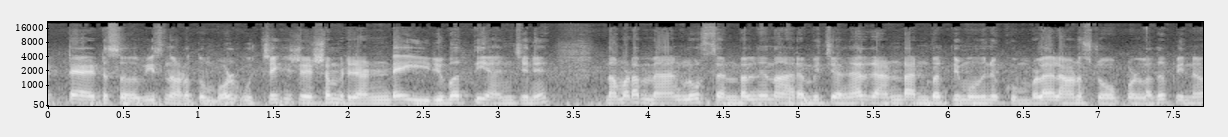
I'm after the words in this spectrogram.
എട്ട് ആയിട്ട് സർവീസ് നടത്തുമ്പോൾ ഉച്ചയ്ക്ക് ശേഷം രണ്ട് ഇരുപത്തി അഞ്ചിന് നമ്മുടെ മാംഗ്ലൂർ സെൻട്രലിൽ നിന്ന് ആരംഭിച്ചു കഴിഞ്ഞാൽ രണ്ട് അൻപത്തി മൂന്നിന് കുമ്പളയിലാണ് സ്റ്റോപ്പ് ഉള്ളത്. പിന്നെ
